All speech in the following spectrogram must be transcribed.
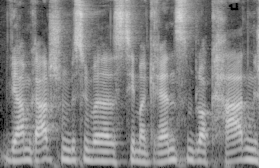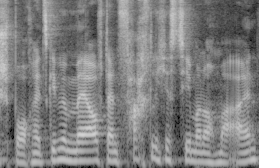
Wir haben gerade schon ein bisschen über das Thema Grenzen, Blockaden gesprochen. Jetzt gehen wir mehr auf dein fachliches Thema nochmal ein.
